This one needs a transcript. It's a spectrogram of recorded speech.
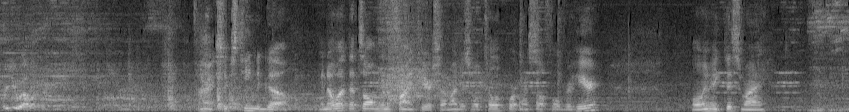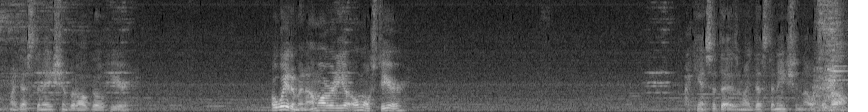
For you, Eleanor. Alright, 16 to go. You know what? That's all I'm going to find here, so I might as well teleport myself over here. Well, let me make this my my destination, but I'll go here. Oh, wait a minute. I'm already almost here. Can't set that as my destination, though. What the hell?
